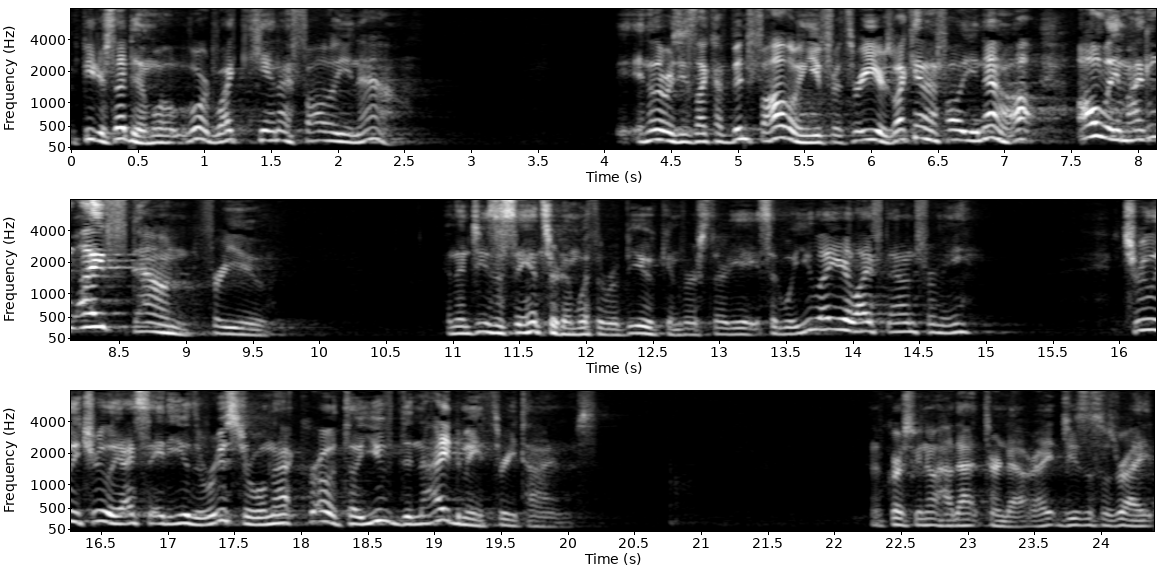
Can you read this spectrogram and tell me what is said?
And Peter said to him, well, Lord, why can't I follow you now? In other words, he's like, I've been following you for three years. Why can't I follow you now? I'll, I'll lay my life down for you. And then Jesus answered him with a rebuke in verse 38. He said, Will you lay your life down for me? Truly, truly, I say to you, the rooster will not crow until you've denied me three times. And of course, we know how that turned out, right? Jesus was right,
